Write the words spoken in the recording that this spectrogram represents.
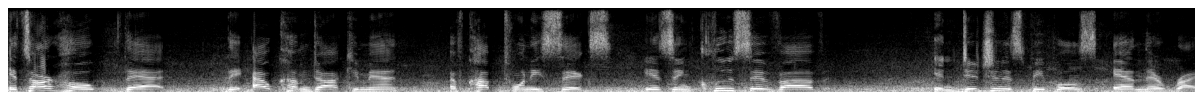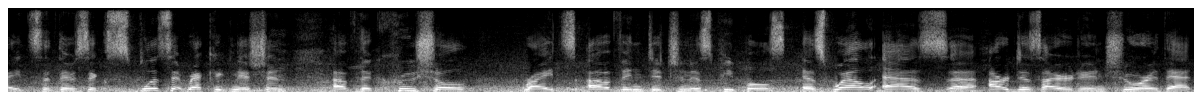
It's our hope that the outcome document of COP26 is inclusive of indigenous peoples and their rights, that there's explicit recognition of the crucial rights of indigenous peoples as well as uh, our desire to ensure that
